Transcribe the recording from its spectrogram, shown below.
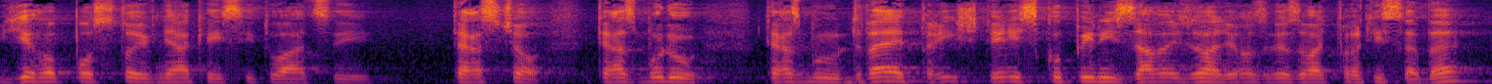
jeho postoj v nejakej situácii. Teraz čo? Teraz budú, teraz budú dve, tri, štyri skupiny zavezovať, rozvezovať proti sebe?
